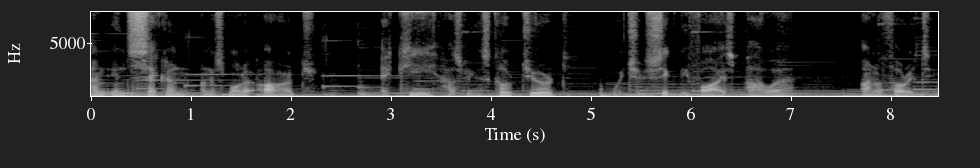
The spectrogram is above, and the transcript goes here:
And in the second and smaller arch, a key has been sculptured which signifies power and authority.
